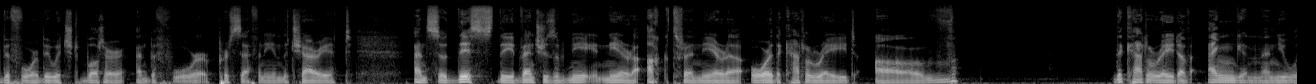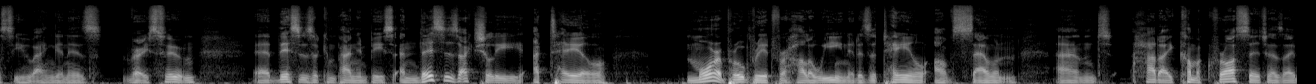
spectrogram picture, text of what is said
before Bewitched Butter and before Persephone in the Chariot. And so this, the adventures of Nera, Echtra Nera, or the cattle raid of the cattle raid of Angan, and you will see who Angan is very soon. Uh, this is a companion piece, and this is actually a tale more appropriate for Halloween. It is a tale of Samhain, and had I come across it, as I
